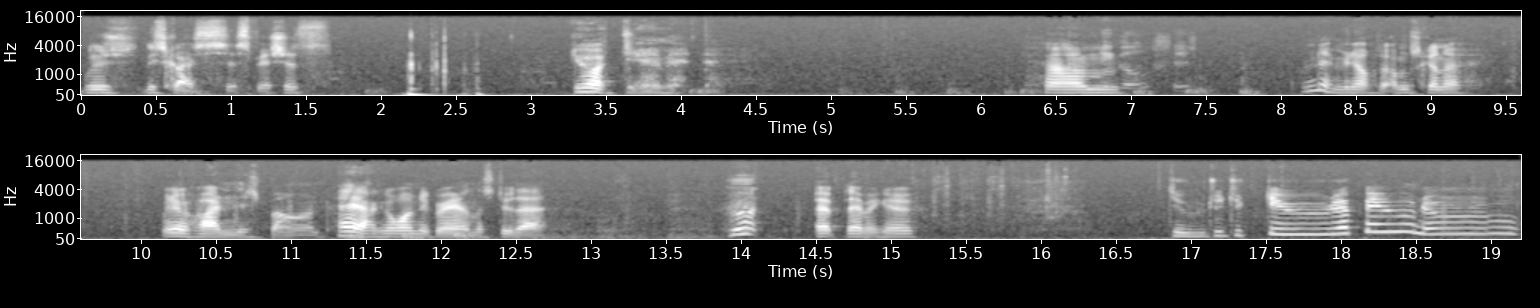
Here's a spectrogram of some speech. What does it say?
Who's this guy's suspicious? God damn it. Um, Eagles, who's- I don't even know. to- I'm just gonna. I'm gonna hide in this barn. Hey, I can go underground. Let's do that. Up there we go. Do do do do da boo doo.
